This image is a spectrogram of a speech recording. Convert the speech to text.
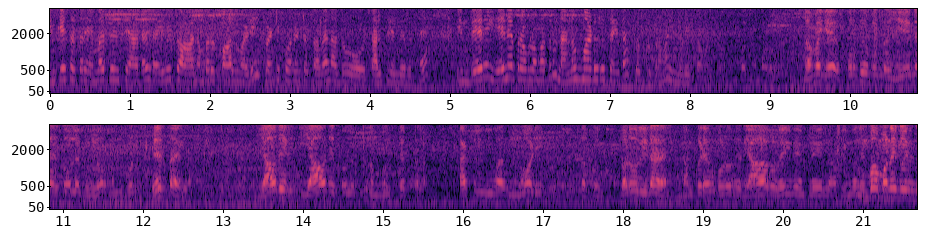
ಇನ್ ಕೇಸ್ ಆ ಥರ ಎಮರ್ಜೆನ್ಸಿ ಆದರೆ ದಯವಿಟ್ಟು ಆ ನಂಬರ್ಗೆ ಕಾಲ್ ಮಾಡಿ ಟ್ವೆಂಟಿ ಫೋರ್ ಇಂಟು ಸೆವೆನ್ ಅದು ಚಾಲ್ತಿಯಲ್ಲಿರುತ್ತೆ. ಇನ್ನು ಬೇರೆ ಏನೇ ಪ್ರಾಬ್ಲಮ್ ಆದರೂ ನನಗೆ ಮಾಡಿದ್ರು ಸಹಿತ ತುರ್ತು ಕ್ರಮ ಇಲ್ಲಿಗೆ ತಗೊಂಡು. ನಮಗೆ ಪುರಸಭೆಯಿಂದ ಏನೇ ಸೌಲಭ್ಯಗಳು ನಮ್ಗೆ ಬಂದು ಸೇರ್ತಾ ಇಲ್ಲ. ಯಾವುದೇ ರೀತಿ ಯಾವುದೇ ಸೌಲಭ್ಯ ನಮ್ಮ ಮುಂದೆ ಸೇರ್ತಲ್ಲ. ಆ್ಯಕ್ಚುಲಿ ನೀವು ಅದನ್ನ ನೋಡಿ ಸ್ವಲ್ಪ ಬಡವರು ಇದ್ದಾರೆ ನಮ್ಮ ಕಡೆ ಬಡವರು ಇದ್ದಾರೆ ಯಾರು ರೈಲ್ವೆ ಎಂಪ್ಲಾಯ್ ಇಲ್ಲ ತುಂಬಾ ಮನೆಗಳಿಂದ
